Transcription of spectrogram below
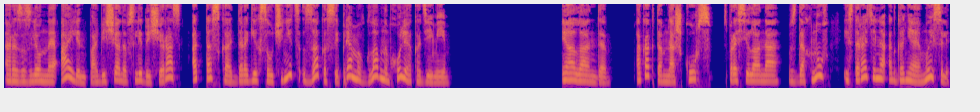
а разозленная Айлин пообещала в следующий раз оттаскать дорогих соучениц за косы прямо в главном холле академии. «Иоланда, а как там наш курс?» — спросила она, вздохнув и старательно отгоняя мысль,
